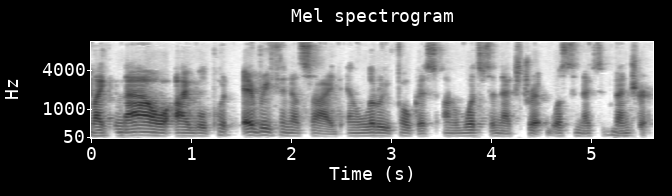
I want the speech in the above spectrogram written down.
mm. like now i will put everything aside and literally focus on what's the next trip what's the next hmm. adventure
